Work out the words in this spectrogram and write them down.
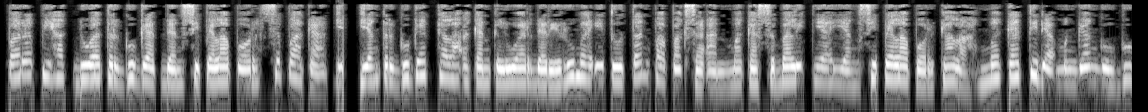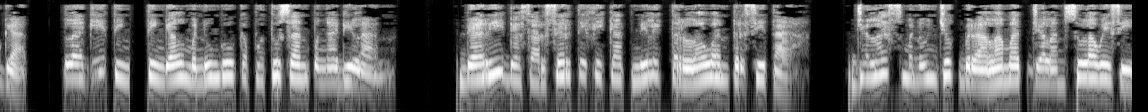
para pihak dua tergugat dan si pelapor sepakat, yang tergugat kalah akan keluar dari rumah itu tanpa paksaan maka sebaliknya yang si pelapor kalah maka tidak mengganggu gugat. Lagi ting tinggal menunggu keputusan pengadilan. Dari dasar sertifikat milik terlawan tersita. Jelas menunjuk beralamat Jalan Sulawesi,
